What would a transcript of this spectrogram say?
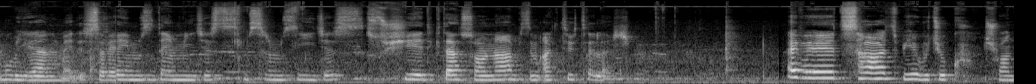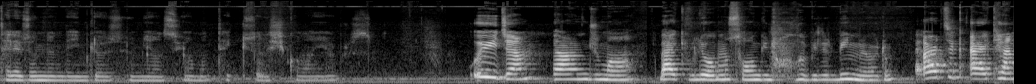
Bu bilgilendirmeyi de size Çayımızı demleyeceğiz, mısırımızı yiyeceğiz. Sushi yedikten sonra bizim aktiviteler. Evet, saat bir buçuk. Şu an televizyonun önündeyim. Gözlüğüm yansıyor ama tek güzel ışık olan yer burası. Uyuyacağım. Yarın cuma. Belki vlogumun son günü olabilir bilmiyorum. Artık erken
